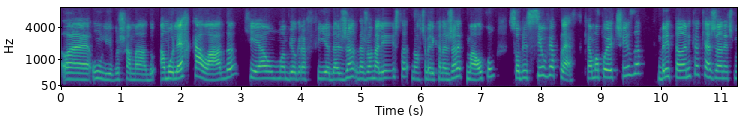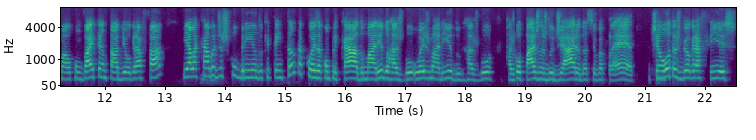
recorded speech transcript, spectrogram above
é, um livro chamado A Mulher Calada, que é uma biografia da, da jornalista norte-americana Janet Malcolm sobre Sylvia Plath, que é uma poetisa britânica que a Janet Malcolm vai tentar biografar e ela acaba descobrindo que tem tanta coisa complicada, o marido rasgou, o ex-marido rasgou, rasgou páginas do diário da Silvia Plath, tinha outras biografias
